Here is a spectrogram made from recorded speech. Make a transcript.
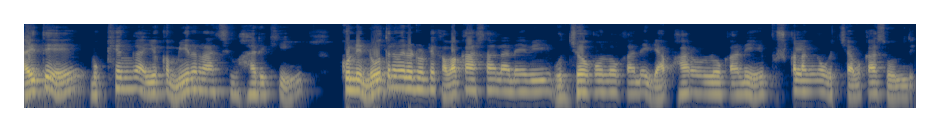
అయితే ముఖ్యంగా ఈ యొక్క మీనరాశి వారికి కొన్ని నూతనమైనటువంటి అవకాశాలు అనేవి ఉద్యోగంలో కానీ వ్యాపారంలో కానీ పుష్కలంగా వచ్చే అవకాశం ఉంది.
